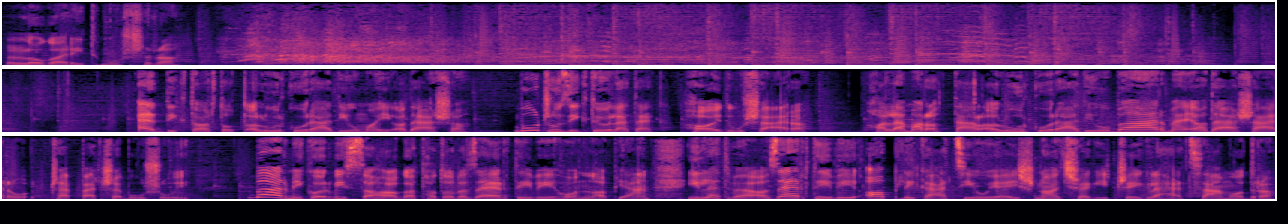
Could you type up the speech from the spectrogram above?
Logaritmusra. Eddig tartott a Lurkó Rádió mai adása. Búcsúzik tőletek hajdúsára. Ha lemaradtál a Lurkó Rádió bármely adásáról, cseppet se búsulj. Bármikor visszahallgathatod az RTV honlapján, illetve az RTV applikációja is nagy segítség lehet számodra.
